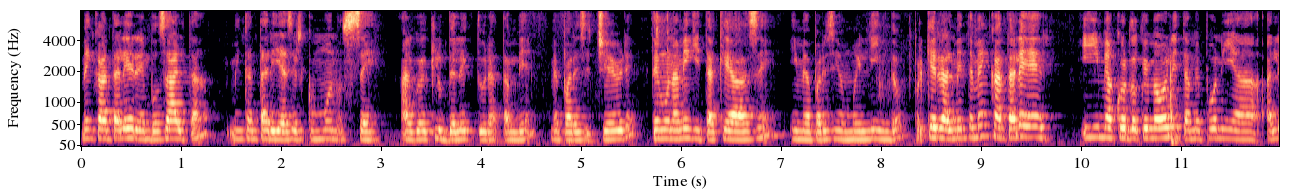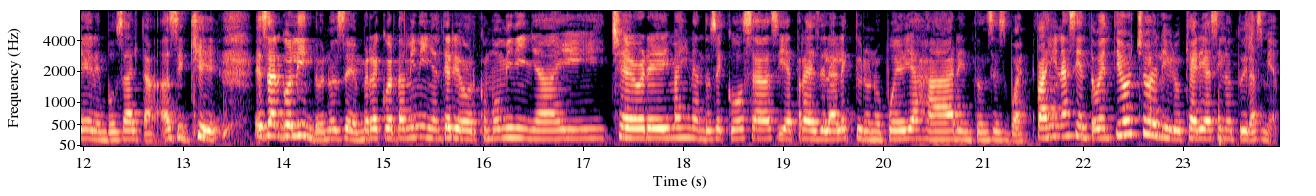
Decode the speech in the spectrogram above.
me encanta leer en voz alta, me encantaría hacer como, no sé, algo de club de lectura también, me parece chévere. Tengo una amiguita que hace y me ha parecido muy lindo, porque realmente me encanta leer y me acuerdo que mi abuelita me ponía a leer en voz alta, así que es algo lindo, no sé, me recuerda a mi niña anterior, como mi niña ahí chévere, imaginándose cosas y a través de la lectura uno puede viajar, entonces bueno. Página 128 del libro ¿Qué harías si no tuvieras miedo?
